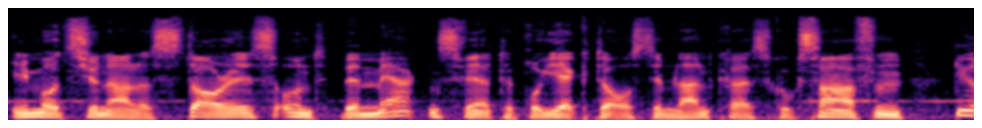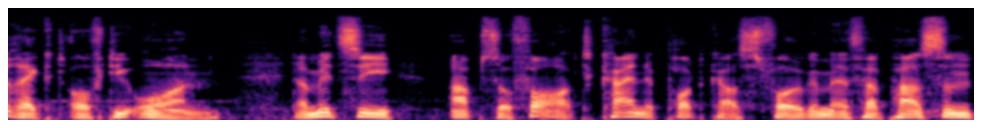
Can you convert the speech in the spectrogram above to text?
emotionale Stories und bemerkenswerte Projekte aus dem Landkreis Cuxhaven direkt auf die Ohren. Damit Sie ab sofort keine Podcast-Folge mehr verpassen,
